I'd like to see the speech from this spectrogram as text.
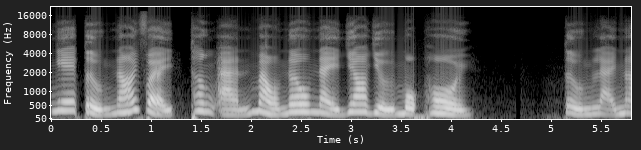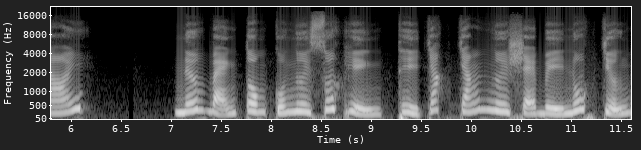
Nghe tượng nói vậy, thân ảnh màu nâu này do dự một hồi. Tượng lại nói. Nếu bản tôn của ngươi xuất hiện thì chắc chắn ngươi sẽ bị nuốt chửng.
